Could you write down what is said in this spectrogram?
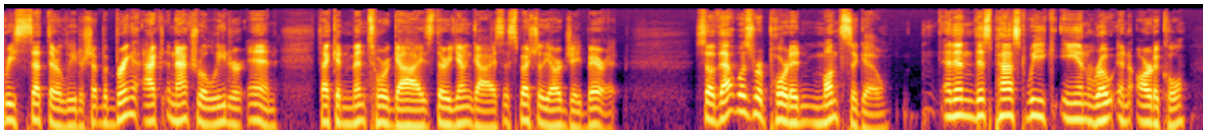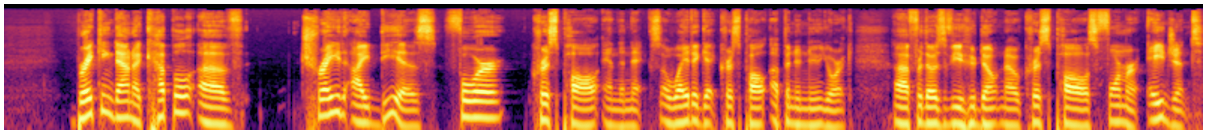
reset their leadership, but bring an actual leader in that can mentor guys, their young guys, especially RJ Barrett. So that was reported months ago. And then this past week, Ian wrote an article breaking down a couple of trade ideas for Chris Paul and the Knicks, a way to get Chris Paul up into New York. Uh, for those of you who don't know, Chris Paul's former agent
